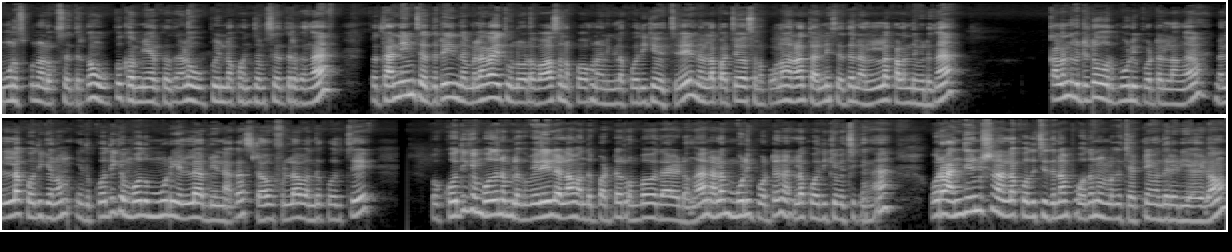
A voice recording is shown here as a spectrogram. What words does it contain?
மூணு ஸ்பூன் அளவுக்கு சேர்த்துருக்கேன். உப்பு கம்மியாக இருக்கிறதுனால உப்பு இன்னும் கொஞ்சம் சேர்த்துருக்கேங்க. இப்போ தண்ணியும் சேர்த்துட்டு இந்த மிளகாய் தூளோட வாசனை போகணும் நீங்களா கொதிக்க வச்சு நல்லா பச்சை வாசனை போகணும். அதனால் தண்ணி சேர்த்து நல்லா கலந்து விடுங்க. கலந்து விட்டுட்டு ஒரு மூடி போட்டுடலாங்க. நல்லா கொதிக்கணும். இது கொதிக்கும் போது மூடி இல்லை அப்படின்னாக்கா ஸ்டவ் ஃபுல்லாக வந்து கொதித்து இப்போ கொதிக்கும் போது நம்மளுக்கு வெளியிலலாம் வந்து பட்டு ரொம்ப இதாகிடுங்க அதனால் மூடி போட்டு நல்லா கொதிக்க வச்சுக்கோங்க. ஒரு அஞ்சு நிமிஷம் நல்லா கொதிச்சதுன்னா போதும். நம்மளுக்கு சட்னி வந்து ரெடி ஆகிடும்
